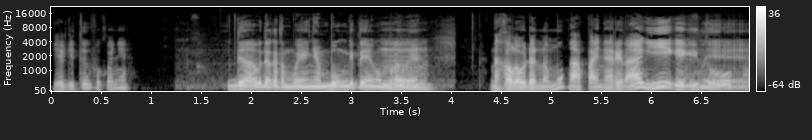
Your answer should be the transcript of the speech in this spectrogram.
Ya gitu pokoknya. Udah, udah ketemu yang nyambung gitu ya ngobrolnya. Hmm. Nah kalau udah nemu ngapain nyari lagi kayak gitu. Iya.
